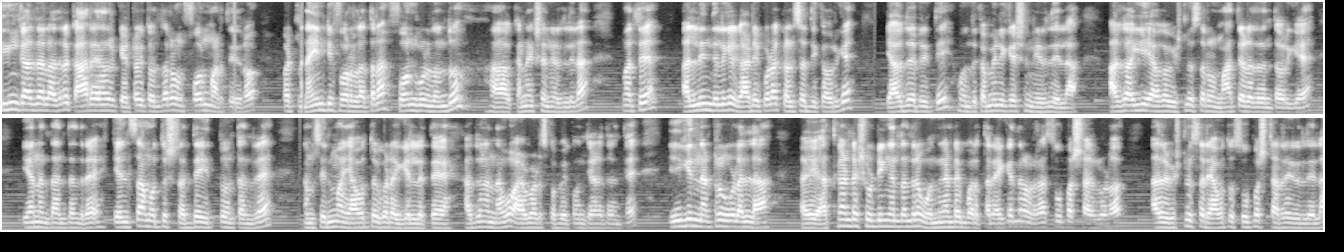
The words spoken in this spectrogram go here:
ಈಗಿನ ಕಾಲದಲ್ಲಿ ಆದರೆ ಕಾರ್ ಏನಾದ್ರು ಕೆಟ್ಟೋಯ್ತು ಅಂತಾರೆ ಒಂದು ಫೋನ್ ಮಾಡ್ತಿದ್ರು ಬಟ್ ನೈಂಟಿ ಫೋರ್ ಥರ ಫೋನ್ಗಳ್ದೊಂದು ಕನೆಕ್ಷನ್ ಇರಲಿಲ್ಲ. ಮತ್ತೆ ಅಲ್ಲಿಂದ ಇಲ್ಲಿಗೆ ಗಾಡಿ ಕೂಡ ಕಳ್ಸೋದಿಕ್ಕೆ ಅವ್ರಿಗೆ ಯಾವುದೇ ರೀತಿ ಒಂದು ಕಮ್ಯುನಿಕೇಶನ್ ಇರಲಿಲ್ಲ. ಹಾಗಾಗಿ ಯಾವಾಗ ವಿಷ್ಣು ಸರ್ ಅವ್ರು ಮಾತಾಡಿದ್ರಂತ ಅವ್ರಿಗೆ ಏನಂತ ಅಂತಂದ್ರೆ, ಕೆಲಸ ಮತ್ತು ಶ್ರದ್ಧೆ ಇತ್ತು ಅಂತಂದ್ರೆ ನಮ್ಮ ಸಿನಿಮಾ ಯಾವತ್ತೂ ಕೂಡ ಗೆಲ್ಲುತ್ತೆ, ಅದನ್ನ ನಾವು ಅಳವಡಿಸ್ಕೋಬೇಕು ಅಂತ ಹೇಳಿದ್ರಂತೆ. ಈಗಿನ ನಟರುಗಳೆಲ್ಲ ಹತ್ತು ಗಂಟೆ ಶೂಟಿಂಗ್ ಅಂತಂದ್ರೆ ಒಂದ್ ಗಂಟೆಗೆ ಬರ್ತಾರೆ. ಯಾಕೆಂದ್ರೆ ಅವರೆಲ್ಲ ಸೂಪರ್ ಸ್ಟಾರ್ಗಳು ಆದ್ರೆ ವಿಷ್ಣು ಸರ್ ಯಾವತ್ತೂ ಸೂಪರ್ ಸ್ಟಾರ್ ಇರಲಿಲ್ಲ,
